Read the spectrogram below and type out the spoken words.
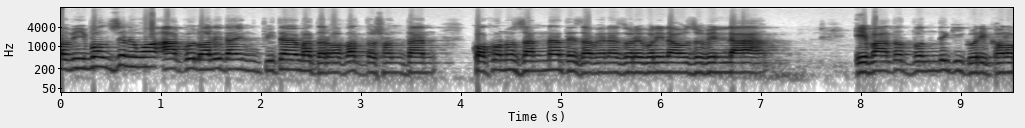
নবী বলছেন ও আকুল ওয়ালিদাইন, পিতা মাতার অবাধ্য সন্তান। কখনো জান্নাতে যাবে না। জোরে বলি না উজুবিল্লাহ এবাদত বন্দি কি করি, কোনো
